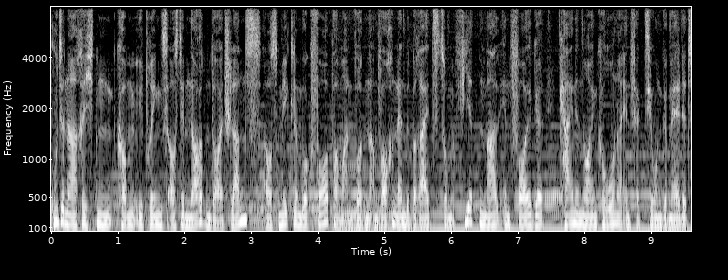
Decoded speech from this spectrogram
Gute Nachrichten kommen übrigens aus dem Norden Deutschlands. Aus Mecklenburg-Vorpommern wurden am Wochenende bereits zum vierten Mal in Folge keine neuen Corona-Infektionen gemeldet.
